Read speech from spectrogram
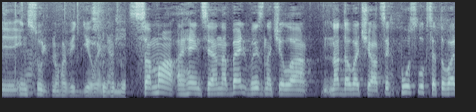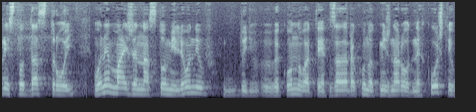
е, інсультного відділення. Сама агенція Анабель визначила надавача цих послуг. Це товариство Дастрой. Вони майже на 100 мільйонів будуть виконувати за рахунок міжнародних коштів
